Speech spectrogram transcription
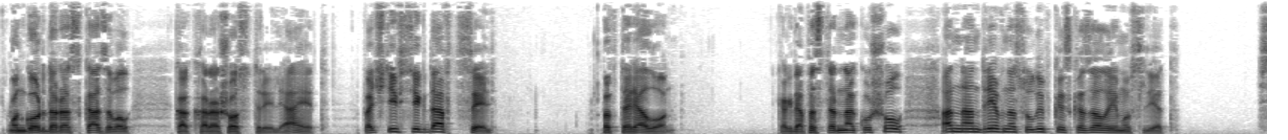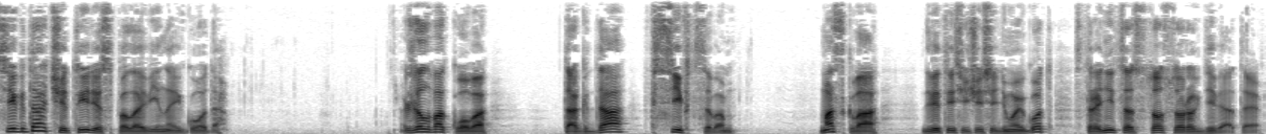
Он гордо рассказывал, как хорошо стреляет, почти всегда в цель, повторял он. Когда Пастернак ушел, Анна Андреевна с улыбкой сказала ему вслед. «Всегда четыре с половиной года». Желвакова. Тогда в Сивцевом. Москва. 2007 год. Страница 149.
